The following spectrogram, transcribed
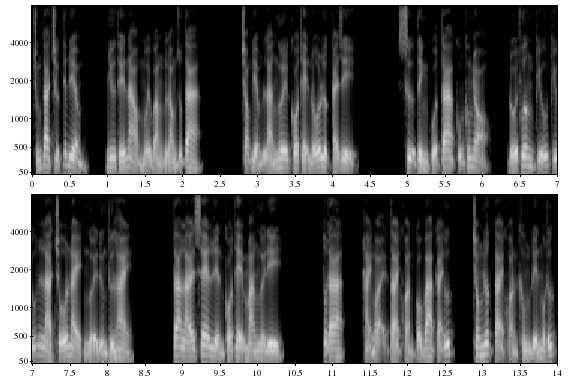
Chúng ta trực tiếp điểm, như thế nào mới bằng lòng giúp ta? Trọng điểm là ngươi có thể nỗ lực cái gì? Sự tình của ta cũng không nhỏ, đối phương cứu cứu là chỗ này người đứng thứ hai. Ta lái xe liền có thể mang ngươi đi. Tốt ta, hải ngoại tài khoản có ba cái ức, trong nước tài khoản không đến một ức.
